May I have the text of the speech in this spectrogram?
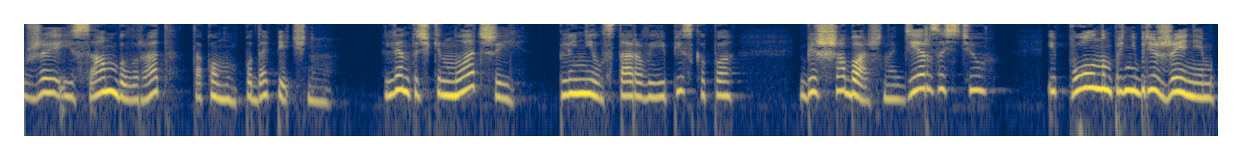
уже и сам был рад такому подопечному. Ленточкин-младший пленил старого епископа бесшабашной дерзостью и полным пренебрежением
